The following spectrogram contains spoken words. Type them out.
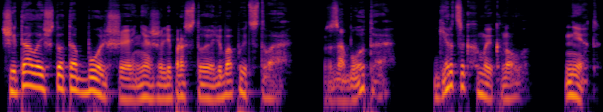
читалось что-то большее, нежели простое любопытство. «Забота?» Герцог хмыкнул. «Нет,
